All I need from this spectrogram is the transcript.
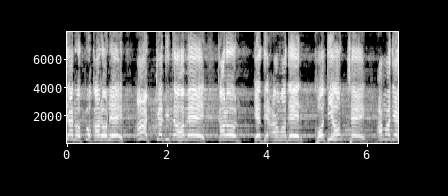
তেন প্রকারণে আটকে দিতে হবে, কারণ এতে আমাদের ক্ষতি হচ্ছে, আমাদের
